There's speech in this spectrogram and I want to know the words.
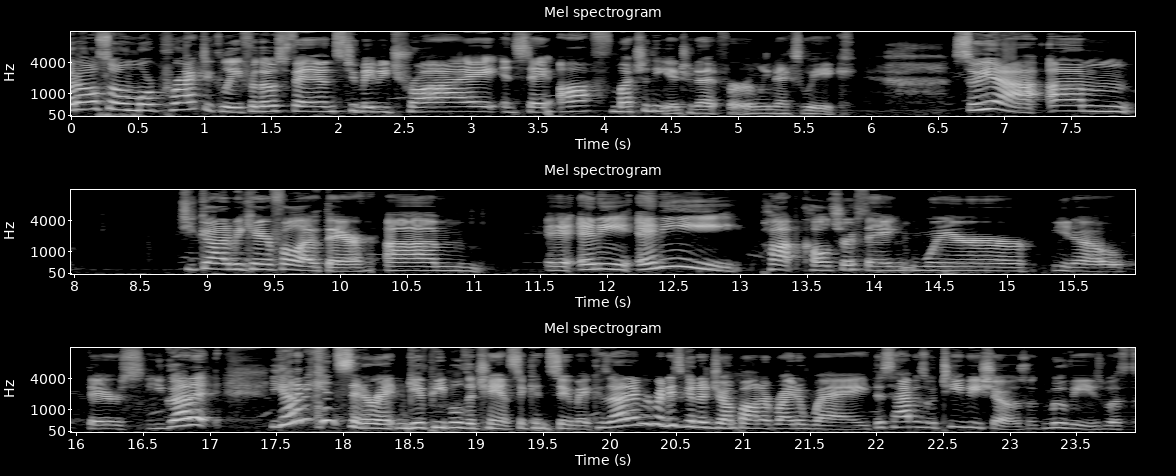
but also more practically for those fans to maybe try and stay off much of the internet for early next week. So yeah, um, you got to be careful out there. Um, any any pop culture thing where you know there's you gotta you gotta be considerate and give people the chance to consume it because not everybody's gonna jump on it right away. This happens with tv shows with movies with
